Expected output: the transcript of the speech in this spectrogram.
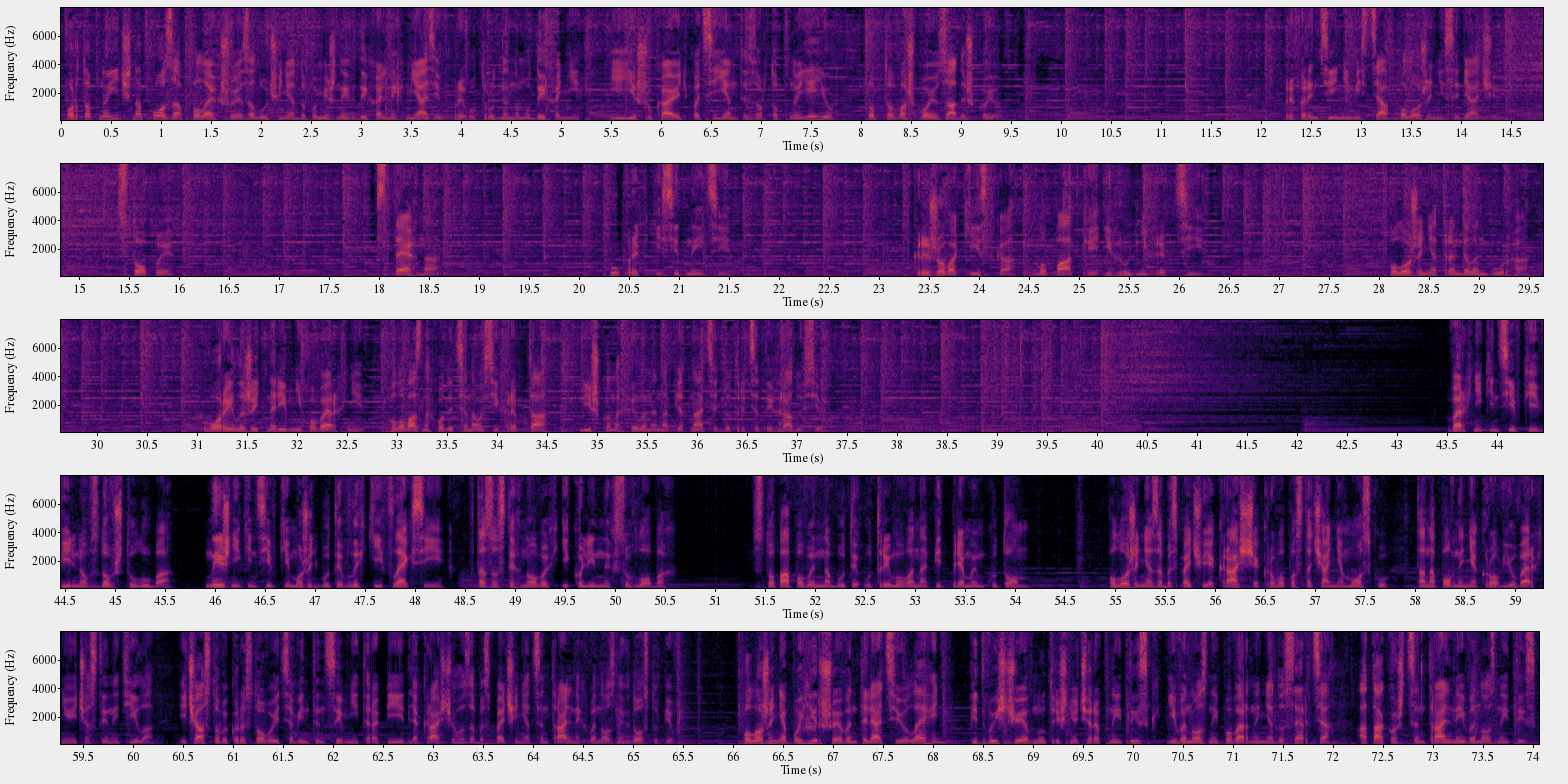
Ортопноїчна поза полегшує залучення допоміжних дихальних м'язів при утрудненому диханні, і її шукають пацієнти з ортопноєю, тобто важкою задишкою. Преференційні місця в положенні сидячі, стопи, стегна, куприк і сідниці, крижова кістка, лопатки і грудні хребці, положення Тренделенбурга. Хворий лежить на рівній поверхні, голова знаходиться на осі хребта, ліжко нахилене на 15 до 30 градусів. Верхні кінцівки вільно вздовж тулуба. Нижні кінцівки можуть бути в легкій флексії, в тазостегнових і колінних суглобах. Стопа повинна бути утримувана під прямим кутом. Положення забезпечує краще кровопостачання мозку та наповнення кров'ю верхньої частини тіла і часто використовується в інтенсивній терапії для кращого забезпечення центральних венозних доступів. Положення погіршує вентиляцію легень, підвищує внутрішньочерепний тиск і венозний повернення до серця, а також центральний венозний тиск.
